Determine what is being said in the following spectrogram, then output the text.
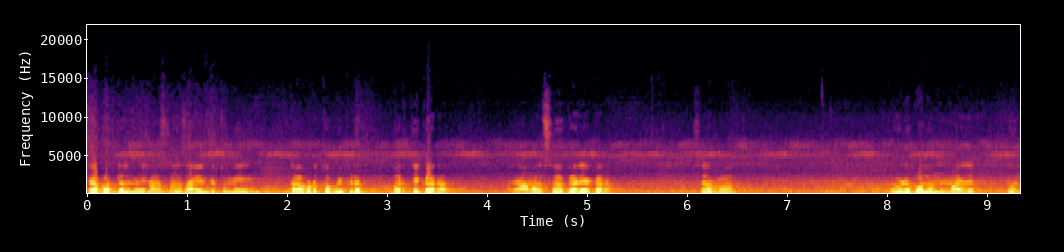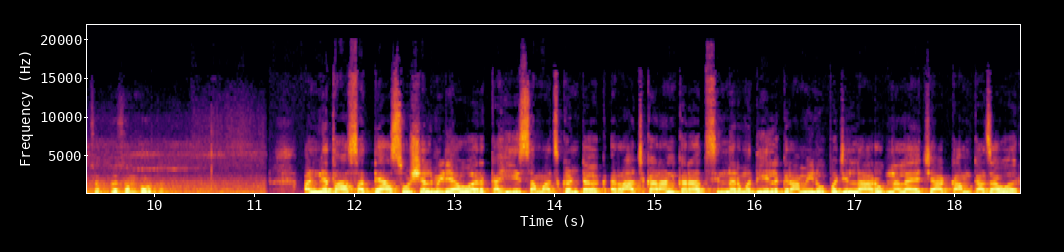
त्याबद्दल मी शासनाला सांगेन की तुम्ही ताबडतोब इकडे भरती करा आणि आम्हाला सहकार्य करा. सर मग एवढे बोलून मी माझे दोन शब्द संपवतो. अन्यथा सध्या सोशल मीडियावर काही समाजकंटक राजकारण करत सिन्नरमधील ग्रामीण उपजिल्हा रुग्णालयाच्या कामकाजावर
